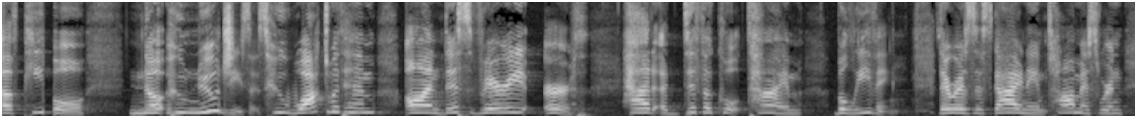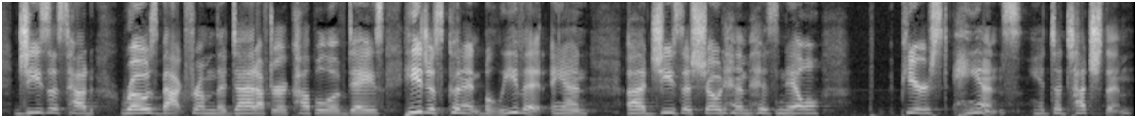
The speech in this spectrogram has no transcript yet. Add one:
of people know, who knew Jesus, who walked with him on this very earth, had a difficult time believing. There was this guy named Thomas when Jesus had rose back from the dead after a couple of days. He just couldn't believe it and uh, Jesus showed him his nail pierced hands. He had to touch them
